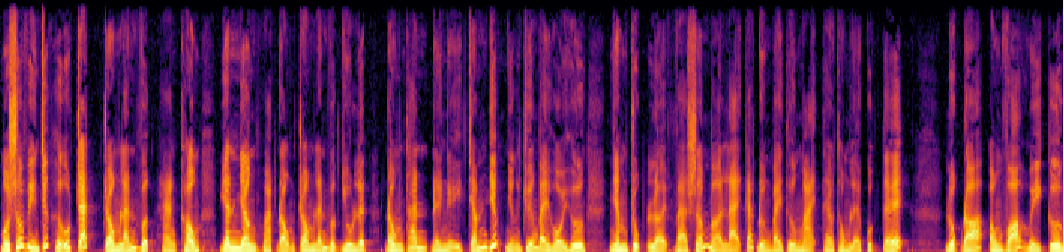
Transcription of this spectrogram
một số viên chức hữu trách trong lĩnh vực hàng không, doanh nhân hoạt động trong lĩnh vực du lịch đồng thanh đề nghị chấm dứt những chuyến bay hồi hương nhằm trục lợi và sớm mở lại các đường bay thương mại theo thông lệ quốc tế. Lúc đó, ông Võ Huy Cường,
